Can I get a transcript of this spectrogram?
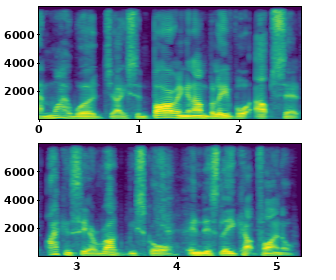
And my word, Jason, barring an unbelievable upset, I can see a rugby score in this League Cup final.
